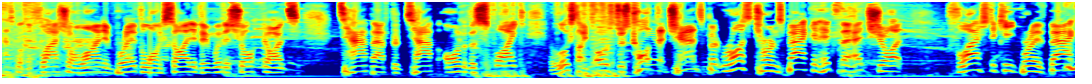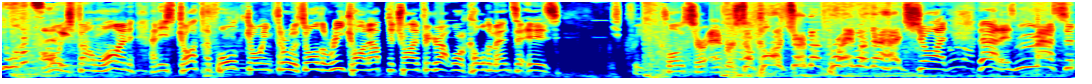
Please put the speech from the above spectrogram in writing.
Has got the flash online and Brave alongside of him with the shot darts. Tap after tap onto the spike. It looks like Ghost just caught the chance, but Russ turns back and hits the headshot. Flash to keep Brave back. Oh, he's found one, and he's got the bolt going through as well. The recon up to try and figure out where Coldamenta is. He's creeping closer, ever so closer, but Brave with the headshot. That is massive.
